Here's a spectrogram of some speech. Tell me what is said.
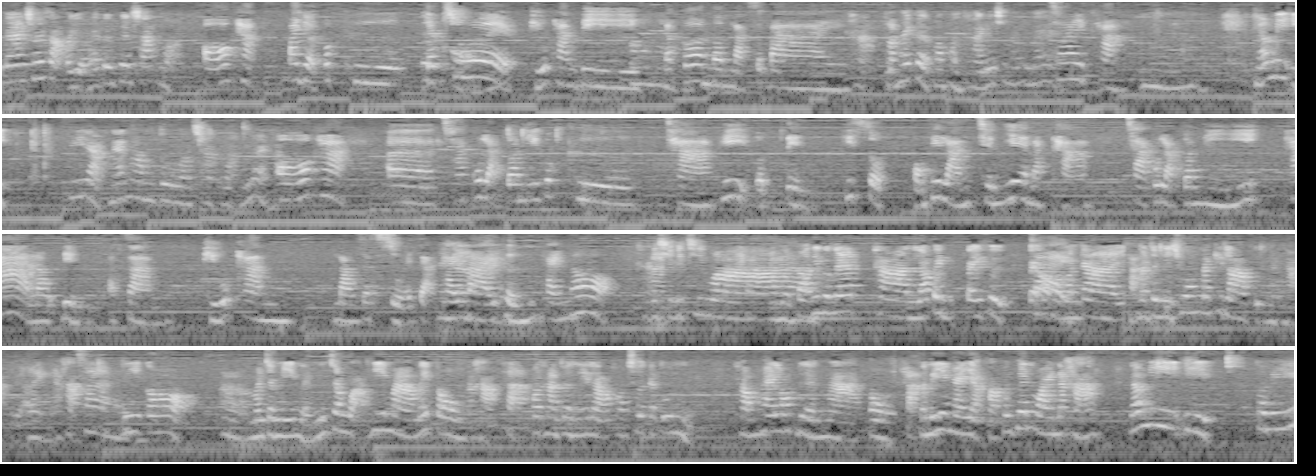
แม่ช่วยฝากประโยชน์ให้เพื่อนๆทราบหน่อย อ๋อค่ะ ประโยชน์ก็คือจะช่วยผิวพรรณดีอืมแล้วก็นอนหลับสบายค่ะทำให้เกิดความผ่อนคลายด้วยใช่ไหมคุณแม่ ใช่ค่ะอืมแล้วมีอีกที่อยากแนะนำตัวชาหวานหน่อยค่ะอ๋อค่ะเอ่อ ชากุหลาบตัวนี้ก็คือชาที่โดดเด่นที่สุดของที่ร้านเชนเย่นะคะ ชากุหลาบตัวนี้ ถ้าเราดื่มประจำผิวพรรณเราจะสวยจากภายในถึงภายนอกมีชีวิตชีวาค่ะเหมือนตอนที่คุณแม่ทานแล้วไปไปฝึกไปออกใช่กำลังกายค่ะมันจะมีช่วงนักกีฬาฝึกหนักๆหรืออะไรอย่างเงี้ยค่ะใช่ที่ก็อ่ามันจะมีเหมือนจังหวะที่มาไม่ตรงนะคะค่ะพอทานตัวนี้แล้วเขาช่วยกระตุ้น ทำให้รอบเดือนมาตรงค่ะตัวนี้ยังไงอยากฝากเพื่อนๆไว้นะคะ แล้วมีอีกตัวนี้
